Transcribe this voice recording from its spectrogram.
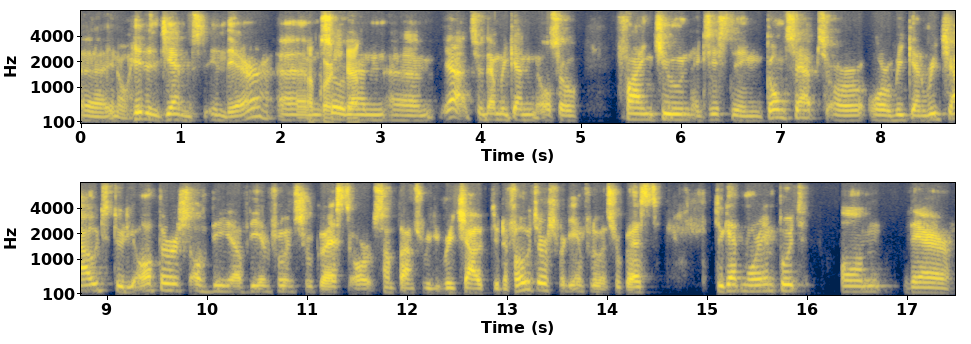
uh, you know hidden gems in there. Um, course, so yeah. then um, yeah, so then we can also fine tune existing concepts, or or we can reach out to the authors of the of the influence request, or sometimes we reach out to the voters for the influence request to get more input on their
